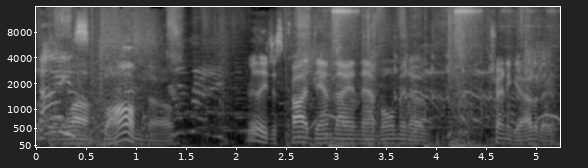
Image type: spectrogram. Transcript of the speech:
Nice Wow. bomb though. Really just caught Damdai in that moment of trying to get out of there.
